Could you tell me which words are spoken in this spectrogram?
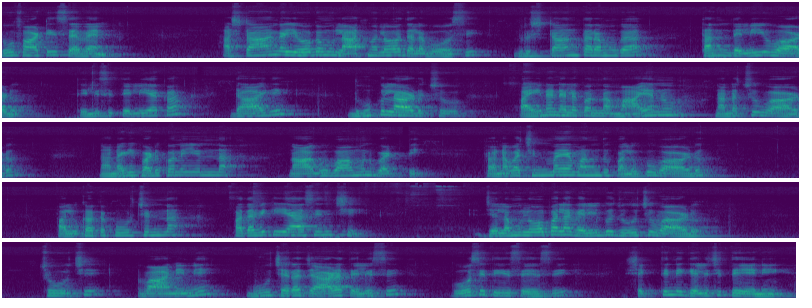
Two forty seven. అష్టాంగ యోగములాత్మలో దలబోసి దృష్టాంతరముగా తన్ తెలిసి తెలియక దాగి దుముకులాడుచు పైన నెలకొన్న మాయను ననచువాడు. ననగి పడుకొనియున్న నాగుబామును బట్టి ప్రణవచిన్మయమందు పలుకువాడు. పలుకక కూర్చున్న పదవికి యాసించి జలము లోపల వెలుగు చూచువాడు. చూచి వానిని భూచెర జాడ తెలిసి గోసి తీసేసి శక్తిని గెలిచితేని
